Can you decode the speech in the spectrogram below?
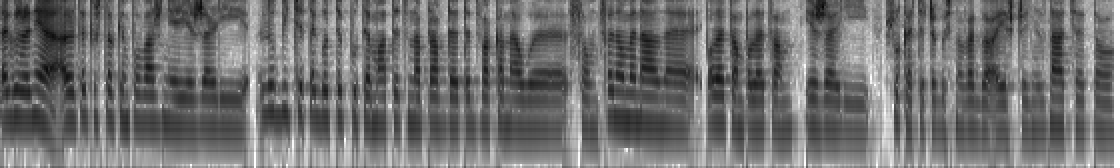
Także nie, ale tak już całkiem poważnie, jeżeli lubicie tego typu tematy, to naprawdę te dwa kanały są fenomenalne. Polecam, polecam. Jeżeli szukacie czegoś nowego, a jeszcze nie znacie, to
